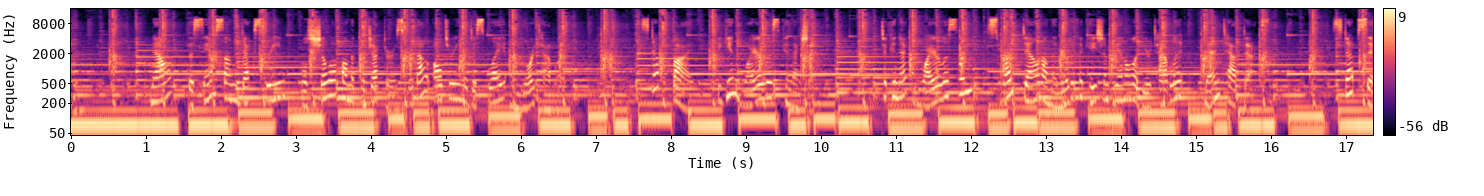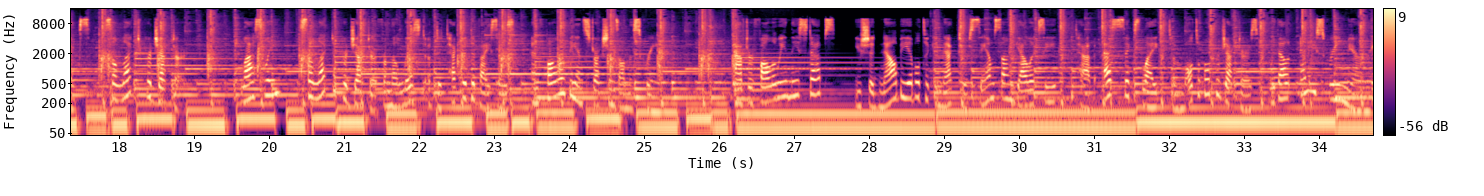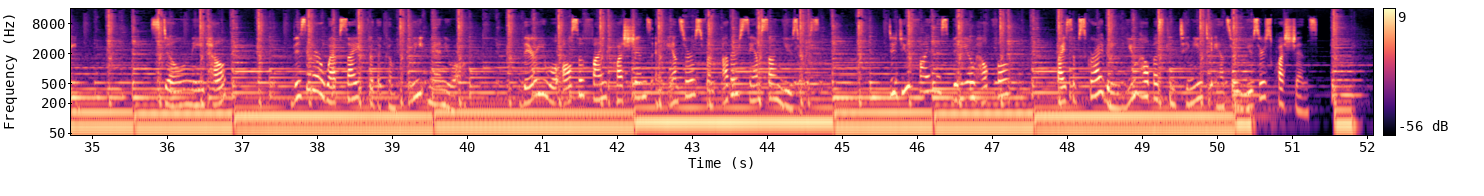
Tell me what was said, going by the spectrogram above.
Now, the Samsung DeX screen will show up on the projectors without altering the display on your tablet. Step 5. Begin wireless connection. Connect wirelessly, swipe down on the notification panel of your tablet, then tap DeX. Step 6. Select projector. Lastly, select a projector from the list of detected devices and follow the instructions on the screen. After following these steps, you should now be able to connect your Samsung Galaxy Tab S6 Lite to multiple projectors without any screen mirroring. Still need help? Visit our website for the complete manual. There you will also find questions and answers from other Samsung users. Did you find this video helpful? By subscribing, you help us continue to answer users' questions.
